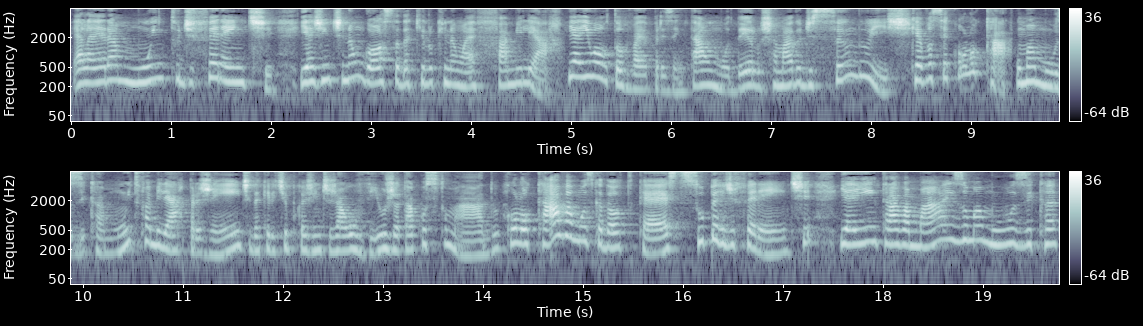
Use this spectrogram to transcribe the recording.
Ela era muito diferente e a gente não gosta daquilo que não é familiar. E aí o autor vai apresentar um modelo chamado de sanduíche, que é você colocar uma música muito familiar pra gente, daquele tipo que a gente já ouviu, já tá acostumado, colocava a música do Outcast, super diferente, e aí entrava mais uma música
